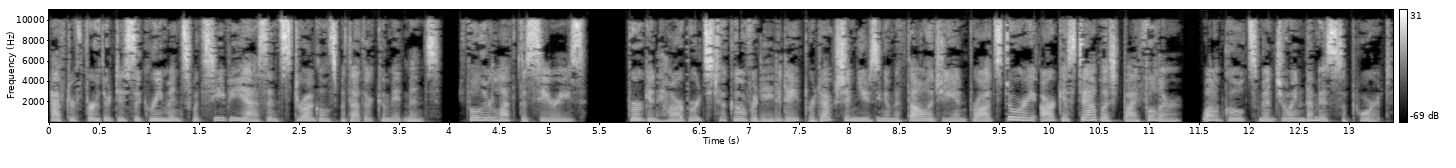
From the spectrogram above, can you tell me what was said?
after further disagreements with CBS and struggles with other commitments, Fuller left the series, Berg and Harberts took over day-to-day production using a mythology and broad story arc established by Fuller, while Goldsman joined them as support.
